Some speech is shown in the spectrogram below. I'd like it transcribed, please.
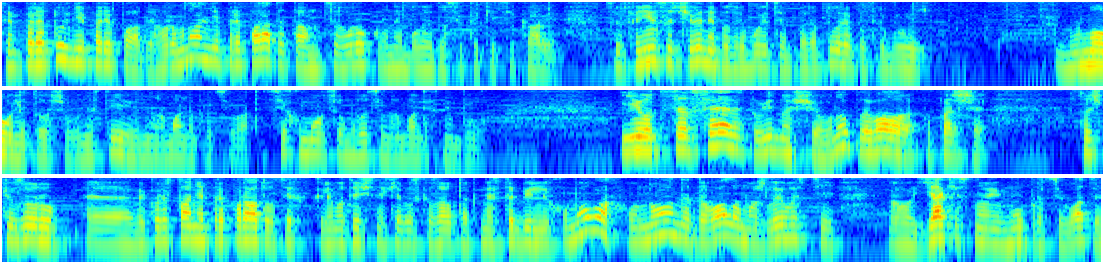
Температурні перепади, гормональні препарати там цього року вони були досить таки цікаві. Сульфанін сечовини потребують температури, потребують умов для того, щоб внести і нормально працювати. Цих умов в цьому році нормальних не було. І от це все, відповідно, що воно впливало, по-перше, з точки зору е, використання препарату в цих кліматичних, я би сказав так, нестабільних умовах, воно не давало можливості е, якісно йому працювати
